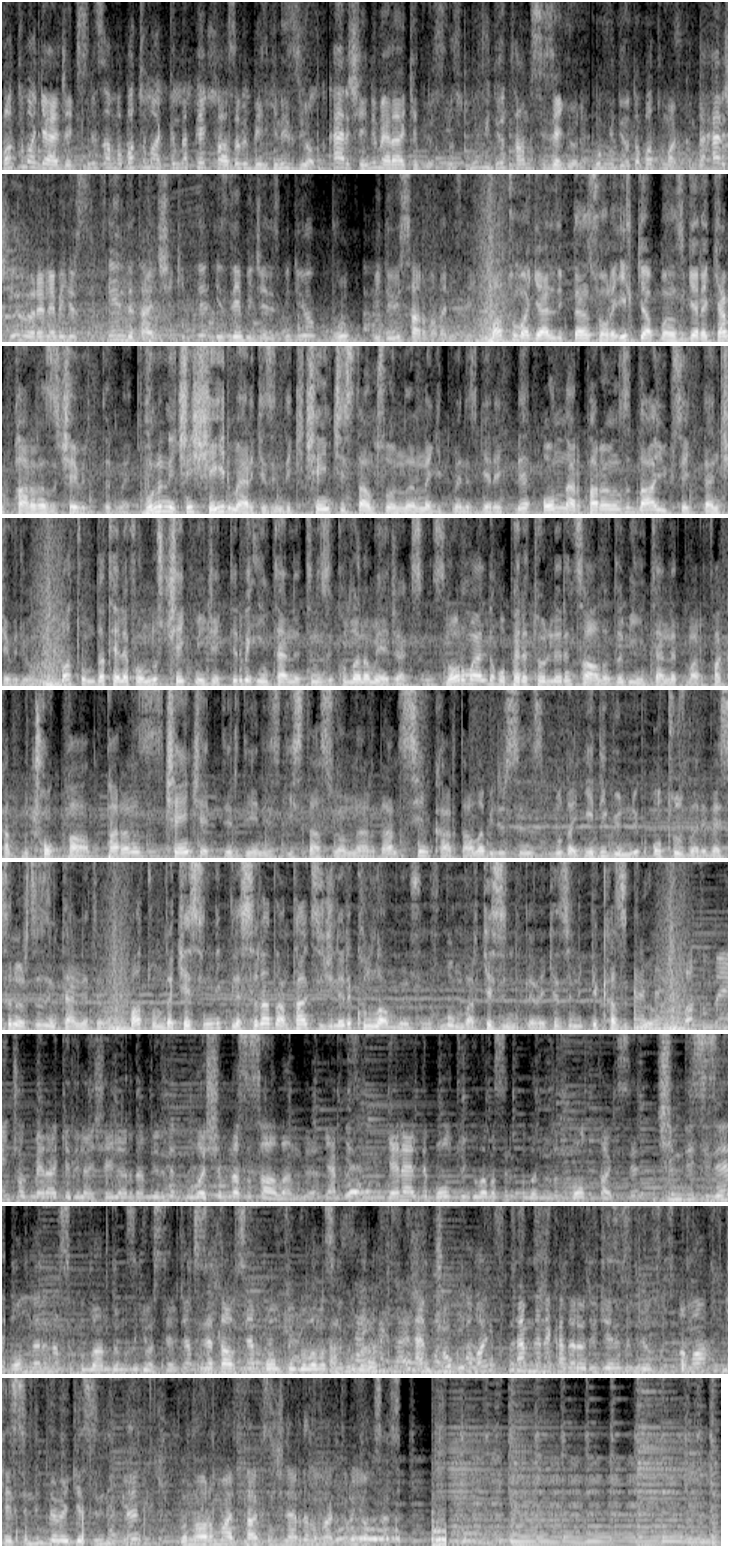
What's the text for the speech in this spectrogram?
Batum'a geleceksiniz ama Batum hakkında pek fazla bir bilginiz yok. Her şeyini merak ediyorsunuz. Bu video tam size göre. Bu videoda Batum hakkında her şeyi öğrenebilirsiniz. En detaylı şekilde izleyebileceğiniz video bu. Videoyu sarmadan izleyin. Batum'a geldikten sonra ilk yapmanız gereken paranızı çevirttirmek. Bunun için şehir merkezindeki change istasyonlarına gitmeniz gerekli. Onlar paranızı daha yüksekten çeviriyorlar. Batum'da telefonunuz çekmeyecektir ve internetinizi kullanamayacaksınız. Normalde operatörlerin sağladığı bir internet var fakat bu çok pahalı. Paranızı change ettirdiğiniz istasyonlardan sim kartı alabilirsiniz. Bu da 7 günlük 30 lira ve sınırsız interneti var. Batum'da kesinlikle sıradan taksicileri kullanmıyorsunuz. Bunlar kesinlikle ve kesinlikle kazıklıyorlar. Batum'da en çok merak edilen şeylerden biri de ulaşım nasıl sağlandığı. Yani biz genelde Bolt uygulamasını kullanıyoruz. Bolt taksi. Şimdi size onları nasıl kullandığımızı göstereceğim. Size tavsiyem Bolt uygulamasını kullanın. Hem çok kolay hem de ne kadar ödeyeceğinizi biliyorsunuz. Ama kesinlikle ve kesinlikle bu normal taksicilerden uzak durun yoksa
